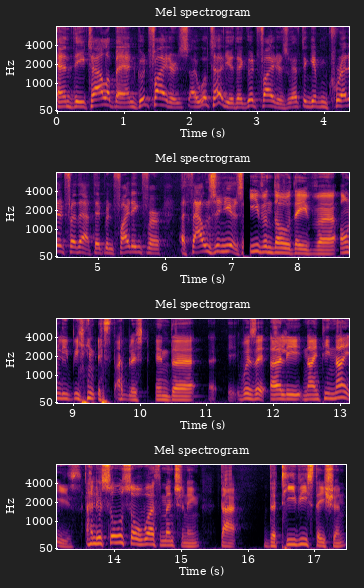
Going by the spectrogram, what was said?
And the Taliban, good fighters, I will tell you, they're good fighters. We have to give them credit for that. They've been fighting for a thousand years. Even though they've uh, only been established in the, uh, was it early 1990s? And it's also worth mentioning that the TV station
